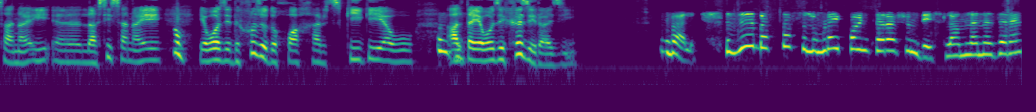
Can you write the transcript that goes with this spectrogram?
صنایع لاسي صنایع یوازې د خزو د خوا خرڅ کیږي او الته یوازې خزي راځي بله زه بس تاسو لمړی پوینټ سره شم د اسلام له نظره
